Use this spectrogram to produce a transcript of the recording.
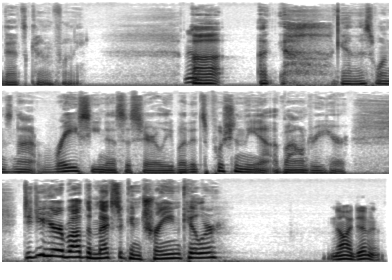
that's kind of funny. Yeah. Uh, uh, again, this one's not racy necessarily, but it's pushing the uh, boundary here. Did you hear about the Mexican train killer? No, I didn't.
